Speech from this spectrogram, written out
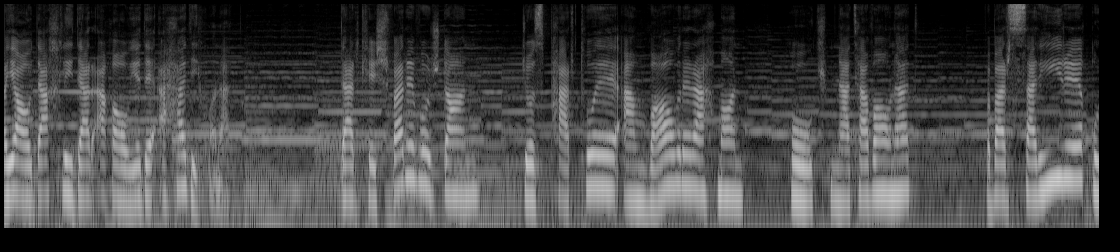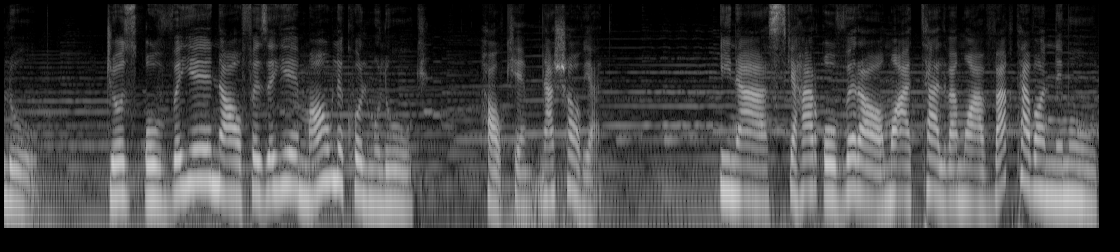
و یا دخلی در عقاید احدی کند. در کشور وجدان جز پرتو انوار رحمان حکم نتواند و بر سریر قلوب جز قوه نافذه مال ملوک حاکم نشاید. این است که هر قوه را معطل و معوق توان نمود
